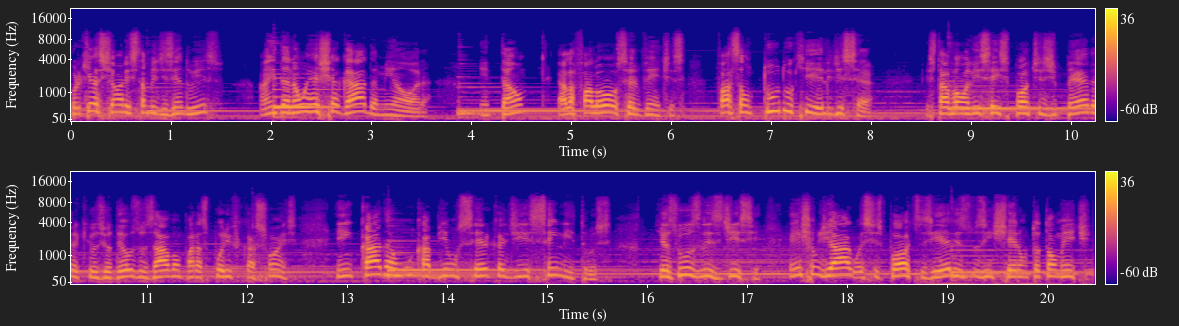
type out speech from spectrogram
Por que a senhora está me dizendo isso? Ainda não é chegada a minha hora. Então ela falou aos serventes: Façam tudo o que ele disser. Estavam ali seis potes de pedra que os judeus usavam para as purificações, e em cada um cabiam cerca de cem litros. Jesus lhes disse: Encham de água esses potes, e eles os encheram totalmente.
